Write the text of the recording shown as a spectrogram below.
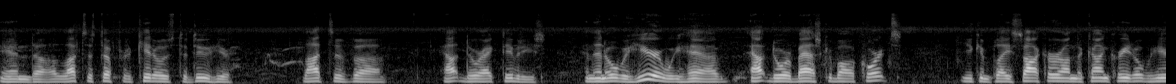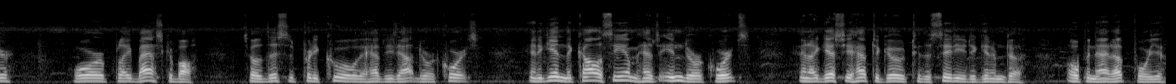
And uh, lots of stuff for the kiddos to do here. Lots of uh, outdoor activities. And then over here we have outdoor basketball courts. You can play soccer on the concrete over here or play basketball. So this is pretty cool to have these outdoor courts. And again, the Coliseum has indoor courts and I guess you have to go to the city to get them to open that up for you.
